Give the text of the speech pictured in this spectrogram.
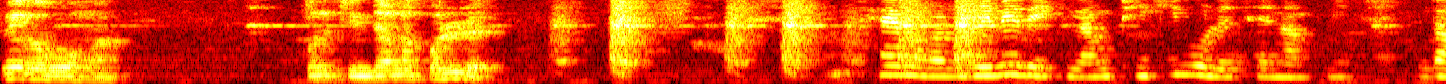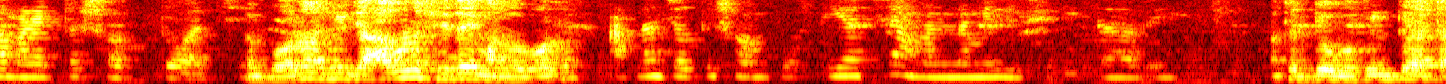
দেখো বৌমা। কোনো চিন্তা ভাবনা করলে? হ্যাঁ বাবা ভেবে দেখলাম ঠিকই বলেছেন আপনি কিন্তু আমার একটা শর্ত আছে। বলো আমি যা বলো সেটাই মানো বলো। আপনার যত সম্পত্তি আছে আমার নামে লিখে দিতে হবে। আচ্ছা দেবো কিন্তু একটা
